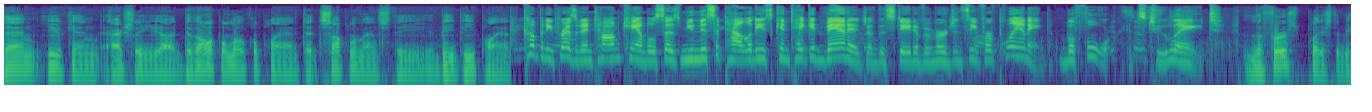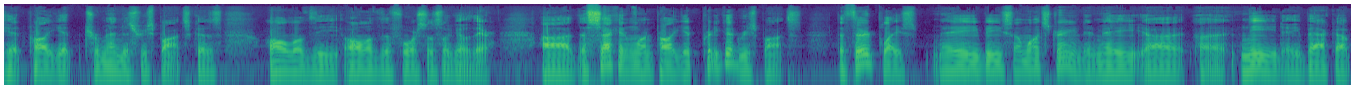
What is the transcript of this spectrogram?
then you can actually uh, develop a local plant that supplements the BP plant. Company President Tom Campbell says municipalities can take advantage of the state of emergency for planning before it's too late. The first place to be hit probably get tremendous response because all of the all of the forces will go there. Uh, the second one probably get pretty good response. The third place may be somewhat strained and may uh, uh need a backup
